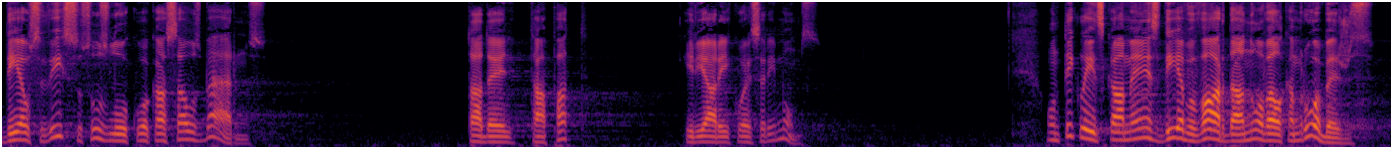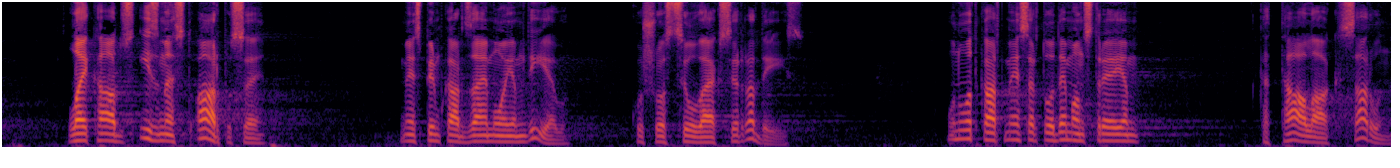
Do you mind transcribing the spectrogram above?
Dievs visus uzlūko kā savus bērnus. Tādēļ tāpat ir jārīkojas arī mums. Un tiklīdz kā mēs Dieva vārdā novelkam robežas, lai kādus izmestu ārpusē, mēs pirmkārt zaimojam Dievu, kurš šos cilvēkus ir radījis. Un otrkārt, mēs ar to demonstrējam ka tālāka saruna,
